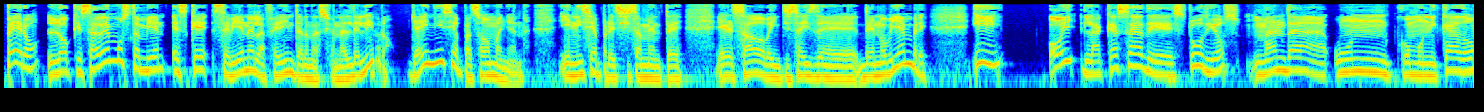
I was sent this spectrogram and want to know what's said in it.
Pero lo que sabemos también es que se viene la Feria Internacional del Libro. Ya inicia pasado mañana. Inicia precisamente el sábado 26 de, de noviembre. Y Hoy la Casa de Estudios manda un comunicado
